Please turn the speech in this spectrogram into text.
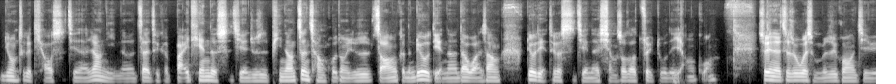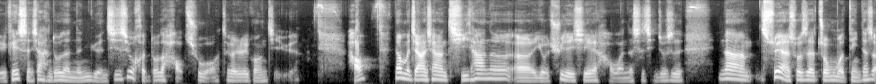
用这个调时间呢，让你呢在这个白天的时间，就是平常正常活动，也就是早上可能六点呢到晚上六点这个时间呢，享受到最多的阳光。所以呢，这是为什么日光节约也可以省下很多的能源，其实有很多的好处哦。这个日光节约。好，那我们讲讲像其他呢，呃，有趣的一些好玩的事情，就是那虽然说是在周末订，但是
